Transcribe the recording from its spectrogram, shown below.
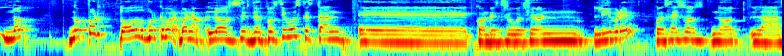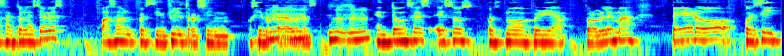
No, no por todos, porque bueno, los dispositivos que están eh, con distribución libre, pues esos no, las actualizaciones pasan pues sin filtros, sin, sin operadores. Entonces, esos pues no habría problema. Pero, pues sí,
